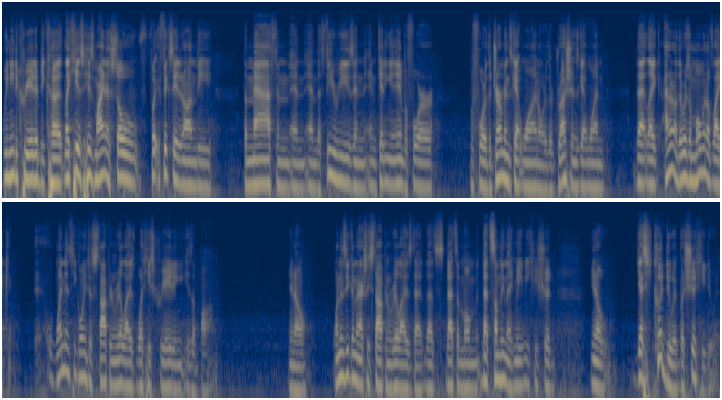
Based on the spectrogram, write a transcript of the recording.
we need to create it because like his his mind is so fi- fixated on the the math and and and the theories and and getting it in before before the Germans get one or the Russians get one that like I don't know there was a moment of like when is he going to stop and realize what he's creating is a bomb you know when is he going to actually stop and realize that that's that's a moment that's something that maybe he should you know yes he could do it but should he do it?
